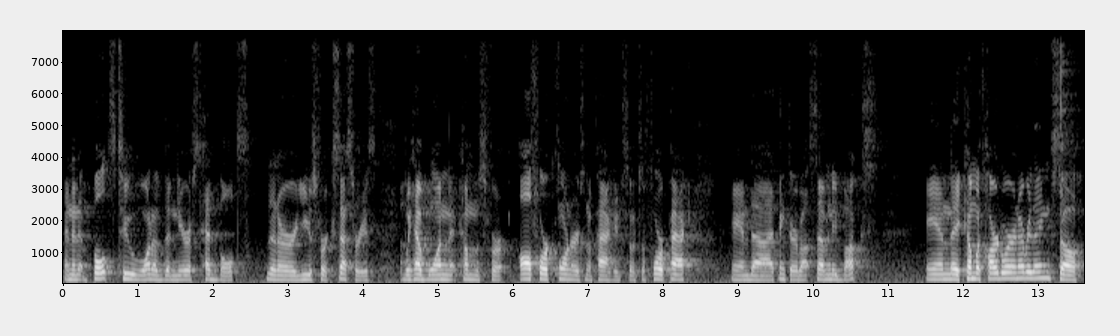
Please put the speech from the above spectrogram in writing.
And then it bolts to one of the nearest head bolts that are used for accessories. We have one that comes for all four corners in a package. So it's a four pack and uh, I think they're about 70 bucks. And they come with hardware and everything, so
